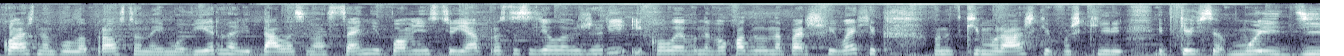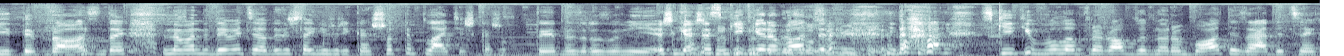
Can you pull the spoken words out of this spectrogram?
Кожна була просто неймовірна, віддалася на сцені повністю. Я просто сиділа в журі, і коли вони виходили на перший вихід, вони такі мурашки по шкірі, і таке все, мої діти просто. На мене дивиться один член журі, каже, що ти платиш? Кажу, ти не зрозумієш. Каже, скільки роботи. Да, скільки було пророблено роботи заради цих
